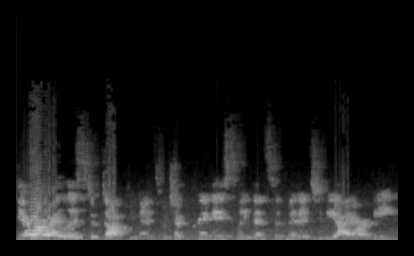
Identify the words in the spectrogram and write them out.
Here are a list of documents which have previously been submitted to the IRB.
